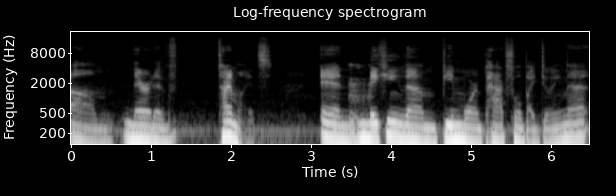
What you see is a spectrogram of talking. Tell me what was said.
um, narrative timelines and mm-hmm. making them be more impactful by doing that.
